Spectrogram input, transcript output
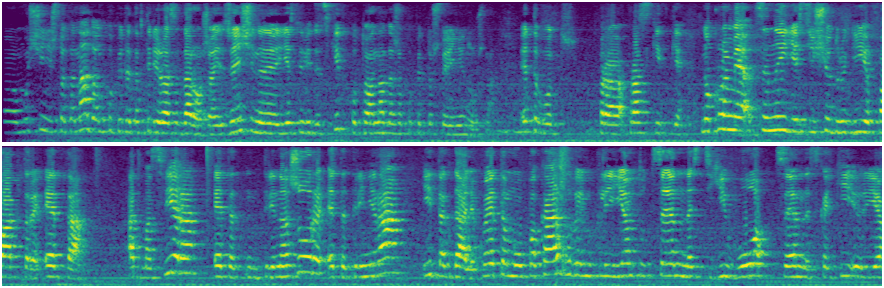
Э, мужчине что-то надо, он купит это в три раза дороже. А женщина, если видит скидку, то она даже купит то, что ей не нужно. Это вот про, про скидки. Но кроме цены есть еще другие факторы. Это атмосфера, это тренажеры, это тренера и так далее. Поэтому показываем клиенту ценность, его ценность, какие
